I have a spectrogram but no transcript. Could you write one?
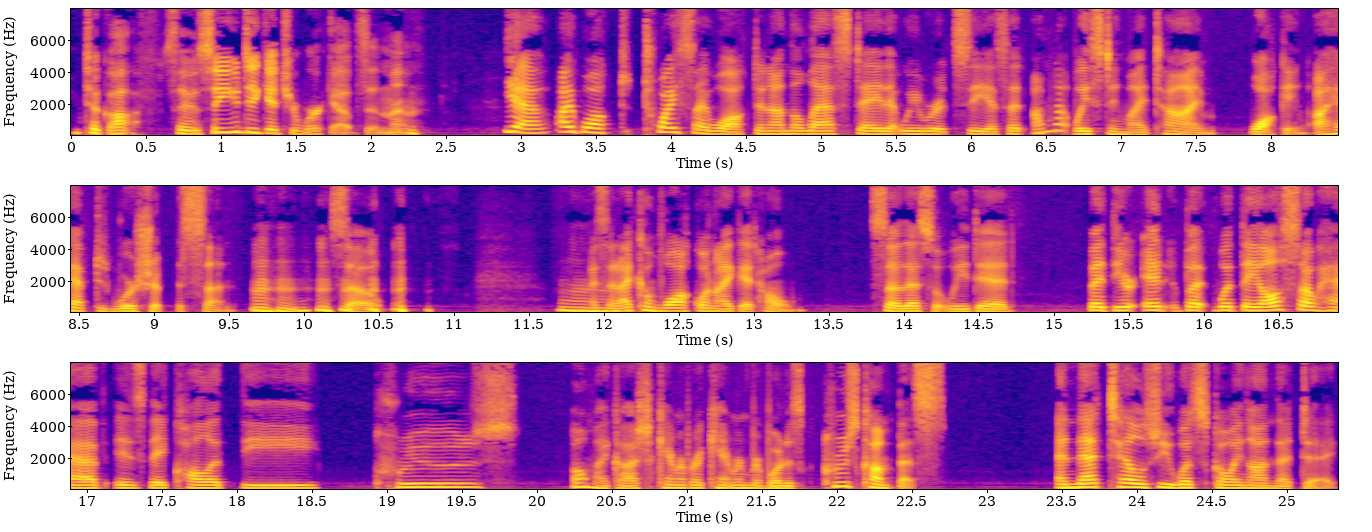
You took off. So so you did get your workouts in then. Yeah, I walked twice. I walked, and on the last day that we were at sea, I said, "I'm not wasting my time walking. I have to worship the sun." Mm-hmm. So I said, "I can walk when I get home." So that's what we did. But there, but what they also have is they call it the cruise. Oh my gosh, I can't remember. I can't remember what it is. Cruise compass, and that tells you what's going on that day.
